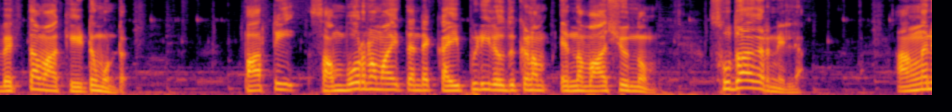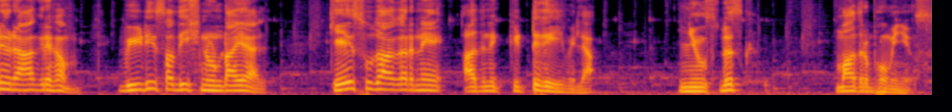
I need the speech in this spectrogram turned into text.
വ്യക്തമാക്കിയിട്ടുമുണ്ട്. പാർട്ടി സമ്പൂർണമായി തന്റെ കൈപ്പിടിയിൽ ഒതുക്കണം എന്ന വാശിയൊന്നും സുധാകരനില്ല. അങ്ങനെ ഒരു ആഗ്രഹം വി ഡി സതീശനുണ്ടായാൽ കെ സുധാകരനെ അതിന് കിട്ടുകയുമില്ല. News desk Mathrubhumi news.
